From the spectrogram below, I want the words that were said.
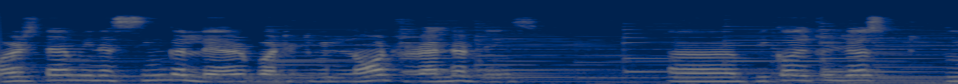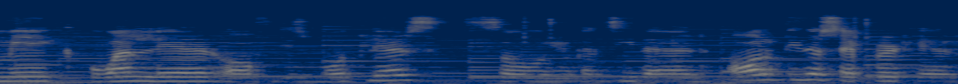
merge them in a single layer but it will not render this uh, because it will just make one layer of these both layers. So you can see that all these are separate here.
